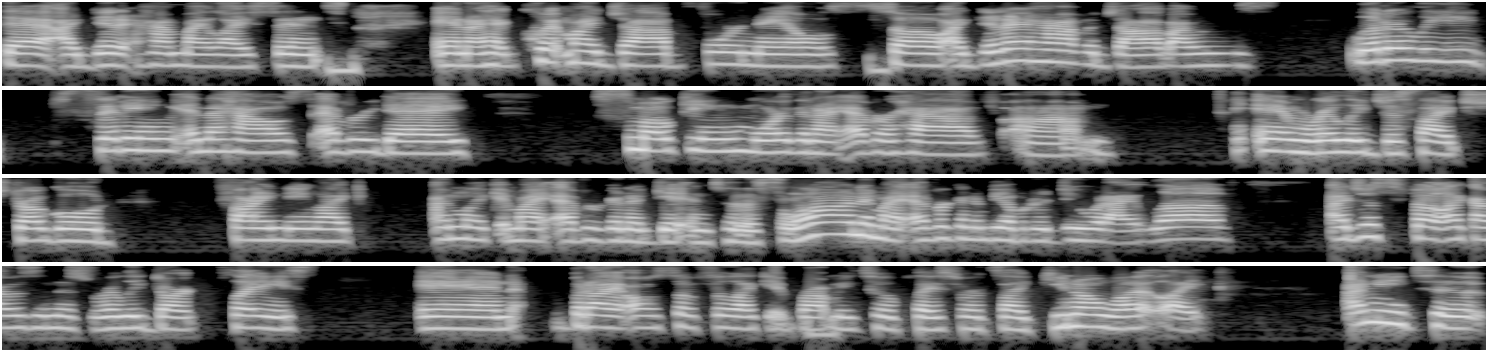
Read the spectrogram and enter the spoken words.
that I didn't have my license, and I had quit my job for nails, so I didn't have a job. I was literally sitting in the house every day, smoking more than I ever have, um, and really just like struggled finding like I'm like, am I ever gonna get into the salon? Am I ever gonna be able to do what I love? I just felt like I was in this really dark place. And, but I also feel like it brought me to a place where it's like, you know what? Like, I need to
